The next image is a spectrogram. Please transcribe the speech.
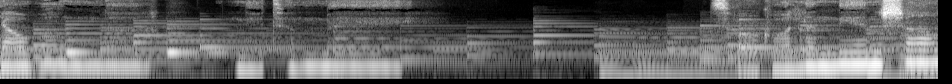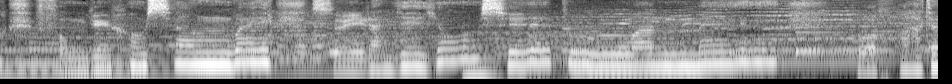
要忘了年少，风雨后相偎，虽然也有些不完美。我画的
